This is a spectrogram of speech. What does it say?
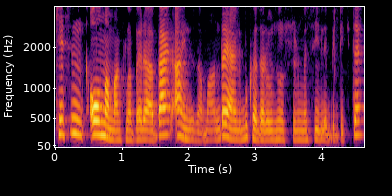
Kesin olmamakla beraber aynı zamanda yani bu kadar uzun sürmesiyle birlikte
